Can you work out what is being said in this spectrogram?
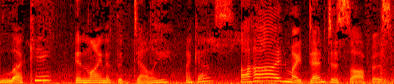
Lucky? In line at the deli, I guess? Aha, in my dentist's office.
